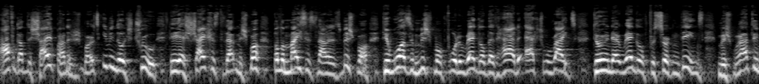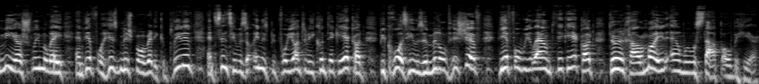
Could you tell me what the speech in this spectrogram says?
I forgot the Shaykh behind the Mishmars, even though it's true that he has Shaykhs to that Mishmar, but the Mice is not in his Mishmar. There was a Mishmar for the Regal that had actual rights during that Regal for certain things. Mishmarate Mia And therefore his Mishmar already completed, and since he was honest before Yontav, he couldn't take a haircut because he was in the middle of his shift, therefore we allow him to take a haircut during Chalamoid, and we will stop over here.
